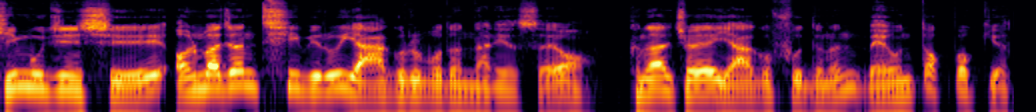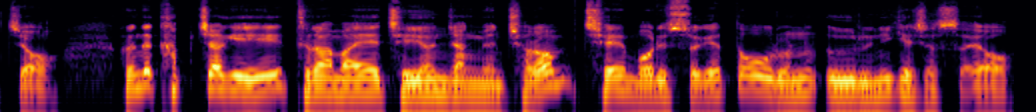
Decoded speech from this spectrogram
김우진 씨, 얼마 전 TV로 야구를 보던 날이었어요. 그날 저의 야구 푸드는 매운 떡볶이였죠. 그런데 갑자기 드라마의 재연 장면처럼 제 머릿속에 떠오르는 어른이 계셨어요.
